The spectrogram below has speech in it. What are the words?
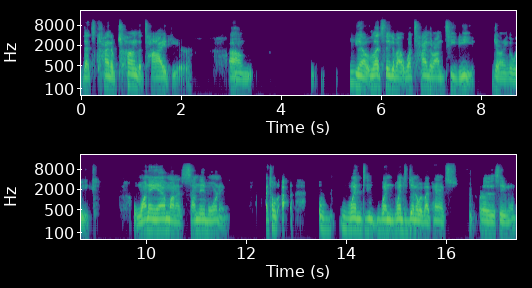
that's kind of turned the tide here. Um, you know, let's think about what time they're on TV during the week. 1 a.m. on a Sunday morning. I told I went when went to dinner with my parents earlier this evening,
